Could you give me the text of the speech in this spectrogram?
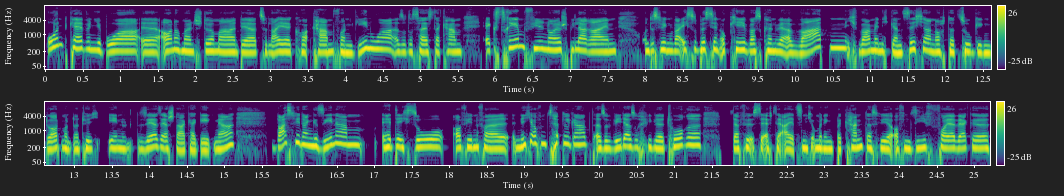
und Kelvin Jeboa, äh, auch nochmal ein Stürmer, der zur Laie kam von Genua. Also das heißt, da kamen extrem viel neue Spieler rein und deswegen war ich so ein bisschen, okay, was können wir erwarten? Ich war mir nicht ganz sicher, noch dazu gegen Dortmund natürlich eh ein sehr, sehr starker Gegner. Was wir dann gesehen haben, hätte ich so auf jeden Fall nicht auf dem Zettel gehabt. Also weder so viele Tore, dafür ist der FCA jetzt nicht unbedingt bekannt, dass wir offensiv Feuerwerke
